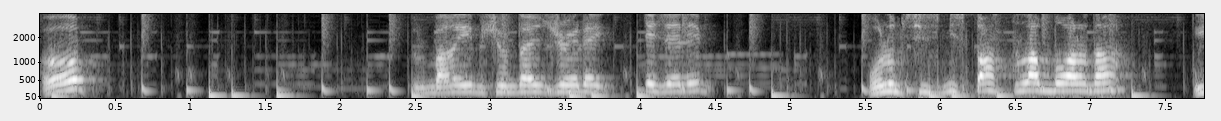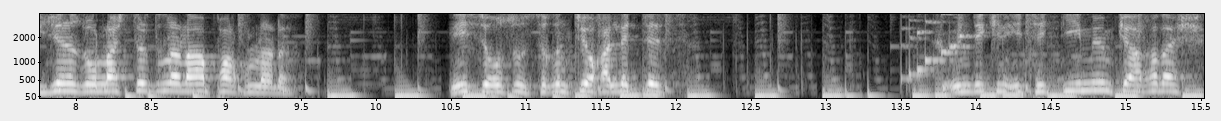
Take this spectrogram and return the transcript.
Hop. Dur bakayım şuradan şöyle geçelim. Oğlum sis mis bastı lan bu arada. İyice zorlaştırdılar ha parkurları. Neyse olsun sıkıntı yok halledeceğiz. Şu öndekini itekleyemiyorum ki arkadaş.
